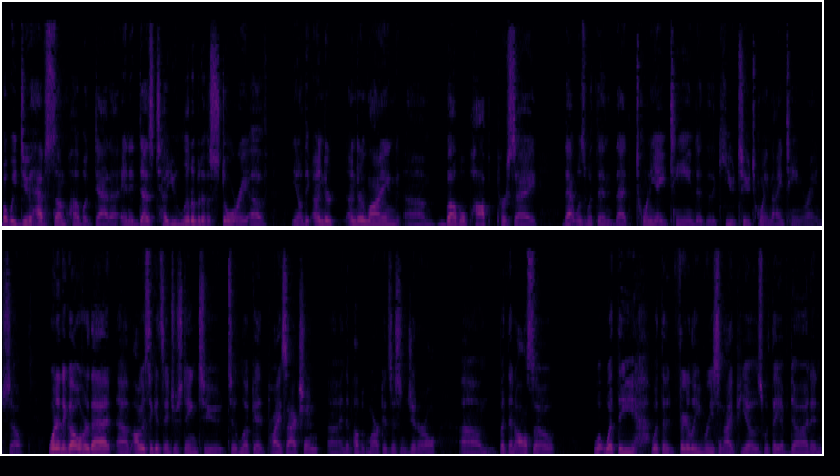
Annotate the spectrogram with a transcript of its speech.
but we do have some public data, and it does tell you a little bit of a story of you know the under underlying um, bubble pop per se that was within that 2018 to the Q2 2019 range. So wanted to go over that. Um, always think it's interesting to to look at price action uh, in the public markets just in general, um, but then also what what the what the fairly recent IPOs what they have done and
